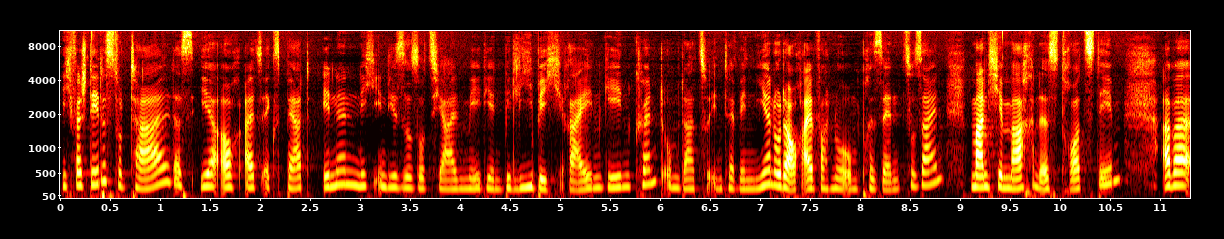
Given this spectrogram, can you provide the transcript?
ich verstehe das total, dass ihr auch als ExpertInnen nicht in diese sozialen Medien beliebig reingehen könnt, um da zu intervenieren oder auch einfach nur um präsent zu sein. Manche machen es trotzdem. Aber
